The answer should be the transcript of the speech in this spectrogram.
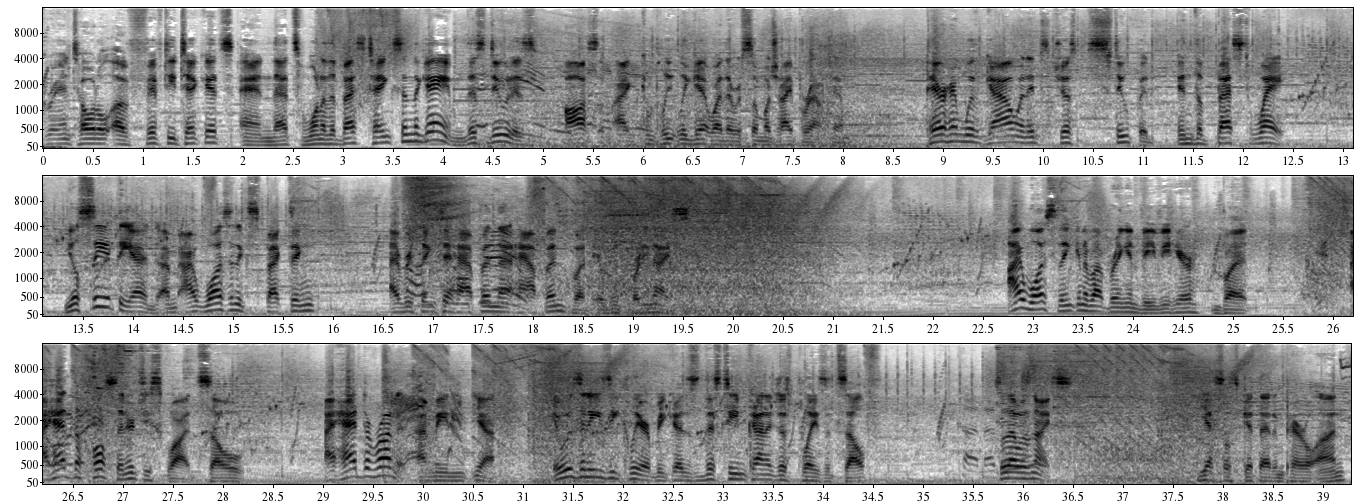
grand total of 50 tickets, and that's one of the best tanks in the game. This dude is awesome. I completely get why there was so much hype around him. Pair him with Gau, and it's just stupid in the best way. You'll see at the end. I'm, I wasn't expecting everything to happen that happened, but it was pretty nice. I was thinking about bringing Vivi here, but I had the full synergy squad, so I had to run it. I mean, yeah, it was an easy clear because this team kind of just plays itself. So that was nice. Yes, let's get that Imperil on.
